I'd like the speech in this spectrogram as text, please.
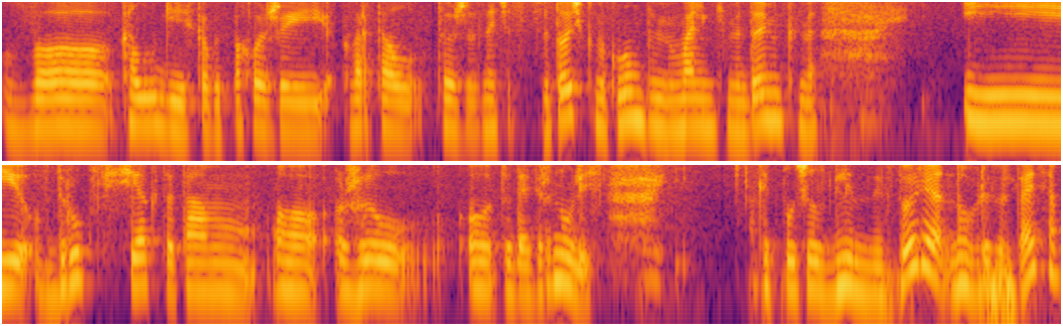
в Калуге есть какой-то похожий квартал тоже, значит, с цветочками, клумбами, маленькими домиками. И вдруг все, кто там э, жил, э, туда вернулись. Это получилась длинная история, но в результате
